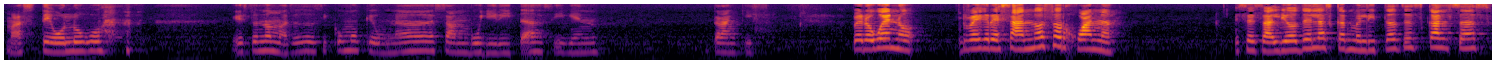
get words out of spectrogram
más teólogo. Esto nomás es así como que una zambullidita así bien tranquila. Pero bueno, regresando a Sor Juana, se salió de las Carmelitas Descalzas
